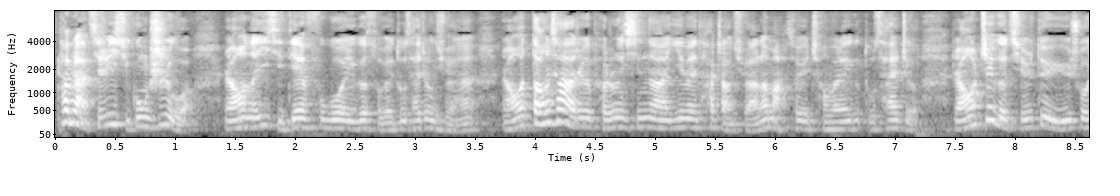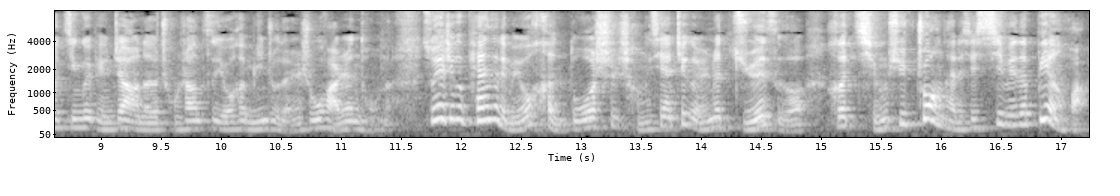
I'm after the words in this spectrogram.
他们俩其实一起共事过，然后呢，一起颠覆过一个所谓独裁政权。然后当下的这个朴正熙呢，因为他掌权了嘛，所以成为了一个独裁者。然后这个其实对于说金贵平这样的崇尚自由和民主的人是无法认同的。所以这个片子里面有很多是呈现这个人的抉择和情绪状态的一些细微的变化。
